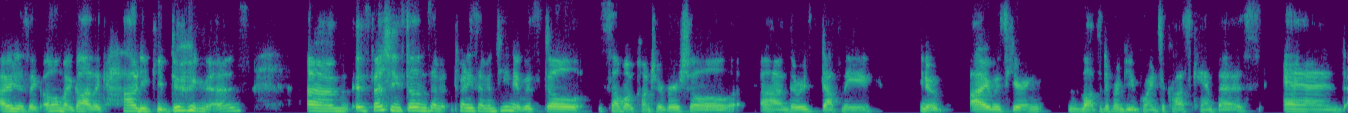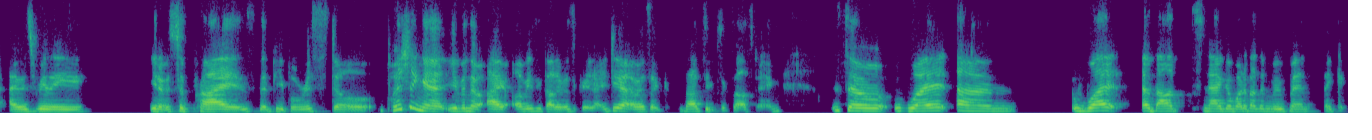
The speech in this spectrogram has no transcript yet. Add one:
I was just like, oh my God, like, how do you keep doing this? Um, especially still in 2017, it was still somewhat controversial. Um, there was definitely, you know, I was hearing lots of different viewpoints across campus. And I was really you know surprised that people were still pushing it even though i obviously thought it was a great idea. I was like that seems exhausting. So what um what about snag and what about the movement like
